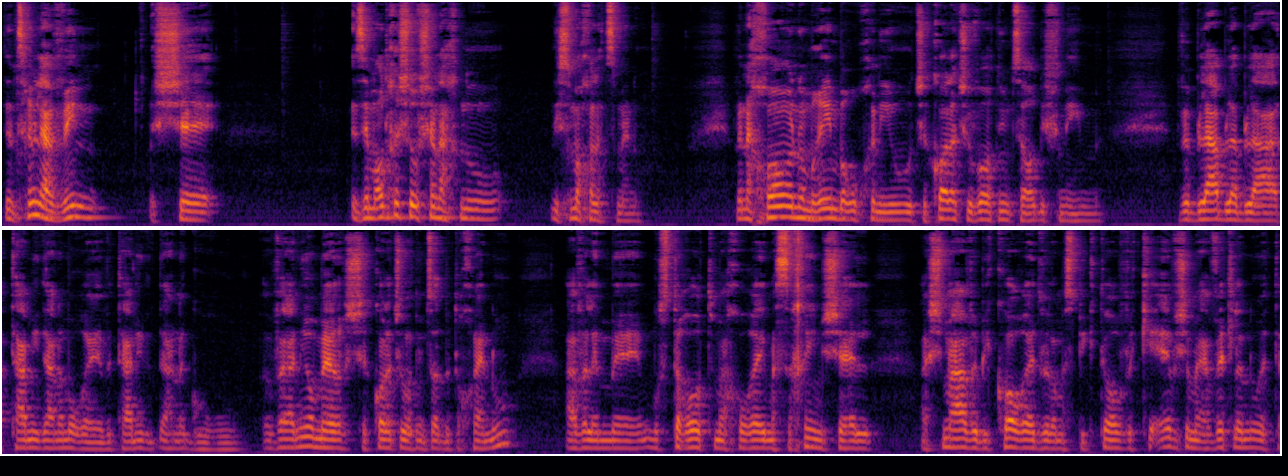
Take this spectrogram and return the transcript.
אתם צריכים להבין שזה מאוד חשוב שאנחנו נסמוך על עצמנו. ונכון אומרים ברוחניות שכל התשובות נמצאות בפנים, ובלה בלה בלה, תם עידן המורה ותם עידן הגורו, אבל אני אומר שכל התשובות נמצאות בתוכנו, אבל הן אה, מוסתרות מאחורי מסכים של אשמה וביקורת ולא מספיק טוב, וכאב שמעוות לנו את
